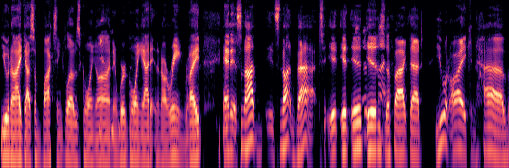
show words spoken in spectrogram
you and I got some boxing gloves going on and we're going at it in our ring, right? And it's not it's not that. It it it is the fact that you and I can have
